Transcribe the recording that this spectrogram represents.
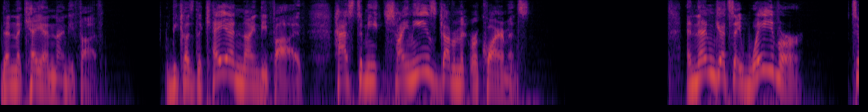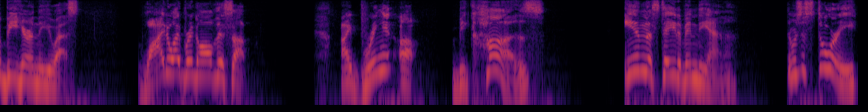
than the KN95 because the KN95 has to meet Chinese government requirements and then gets a waiver to be here in the US. Why do I bring all this up? I bring it up because in the state of Indiana, there was a story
